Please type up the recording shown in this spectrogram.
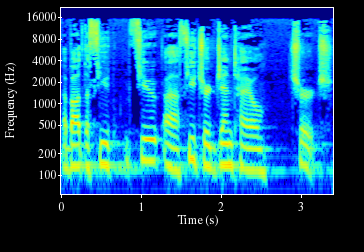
about the uh, future Gentile church.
